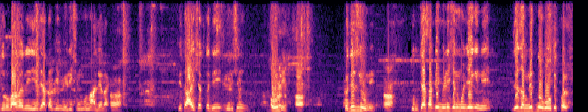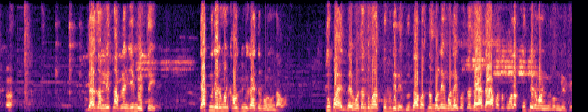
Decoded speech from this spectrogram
दुर्भागाने हे जे आता जे मेडिसिन म्हणून आलेलं आहे ते तर आयुष्यात कधी मेडिसिन घेऊ नये. कधीच घेऊ नये. तुमच्यासाठी मेडिसिन म्हणजे की नाही जे जमिनीत उगवते फळ. ज्या जमिनीतनं आपल्याला जे मिळतंय त्यातनं निर्माण खाऊन तुम्ही काहीतरी बनवून दावा. तूप आहे दैवतानं तुम्हाला तूप दिले दुधापासून मलाई मलाईपासून दया दह्यापासून तुम्हाला तूप निर्माण करून मिळते.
